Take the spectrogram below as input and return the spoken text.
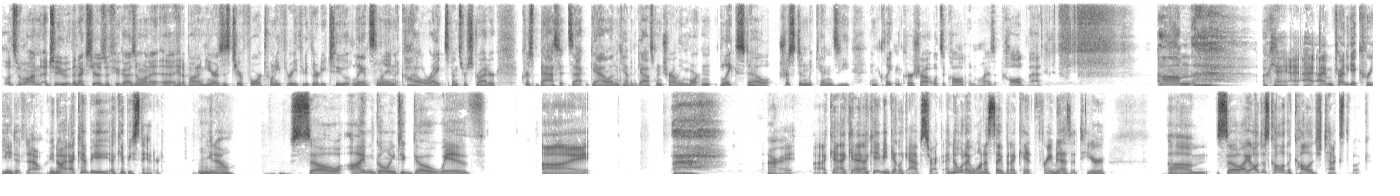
let's move on to the next year. There's a few guys I want to uh, hit upon in here. As is tier four, 23 through 32. Lance Lynn, Kyle Wright, Spencer Strider, Chris Bassitt, Zach Gallen, Kevin Gausman, Charlie Morton, Blake Snell, Triston McKenzie, and Clayton Kershaw. What's it called and why is it called that? Um, okay. I, I, am trying to get creative now. You know, I, I can't be, I can't be standard, mm-hmm. you know? So I'm going to go with, I, all right. I can't, I can't, I can't even get like abstract. I know what I want to say, but I can't frame it as a tier. Um, so I, will just call it the college textbook.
